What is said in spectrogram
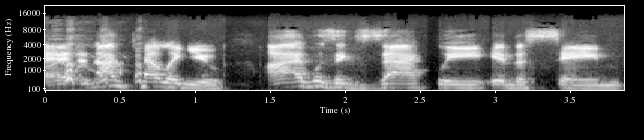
and, and I'm telling you, I was exactly in the same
